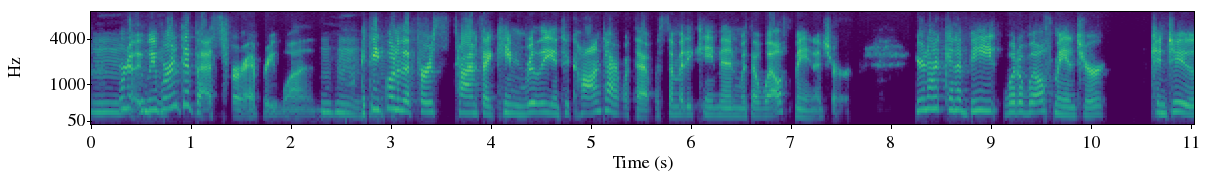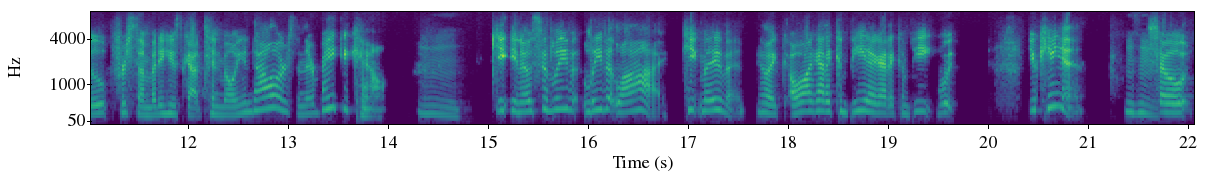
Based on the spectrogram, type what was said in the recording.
Mm-hmm. We're, we weren't the best for everyone. Mm-hmm. I think one of the first times I came really into contact with that was somebody came in with a wealth manager. You're not going to beat what a wealth manager can do for somebody who's got $10 million in their bank account. Mm. You know, so leave it, leave it lie, keep moving. You're like, oh, I got to compete. I got to compete. Well, you can't. Mm-hmm. So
